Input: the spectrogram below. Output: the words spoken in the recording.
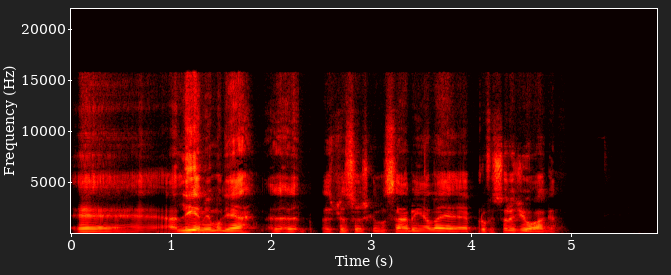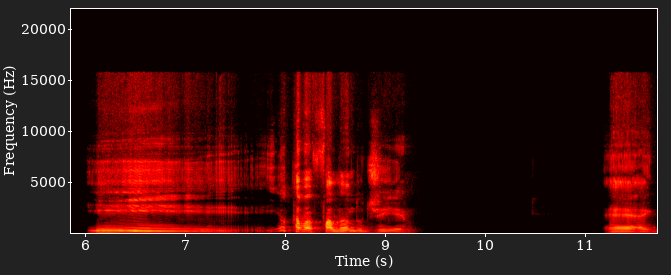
É, a Lia, minha mulher, as pessoas que não sabem, ela é professora de yoga. E eu estava falando de é,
